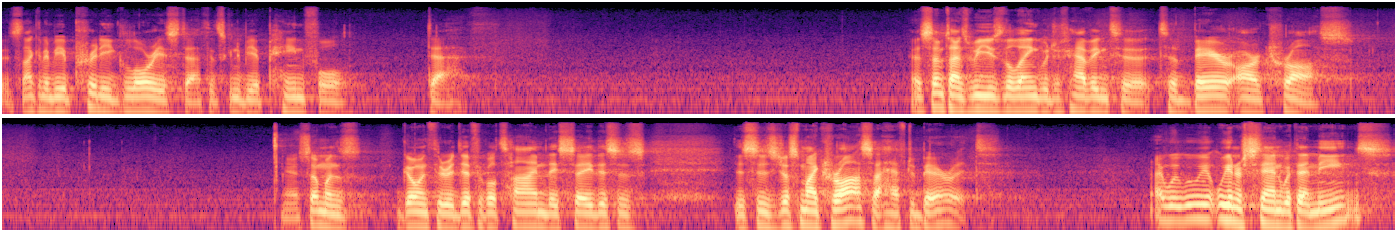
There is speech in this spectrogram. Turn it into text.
It's not going to be a pretty, glorious death, it's going to be a painful death. Sometimes we use the language of having to, to bear our cross. You know, someone's going through a difficult time, they say, This is, this is just my cross, I have to bear it. Right? We, we, we understand what that means.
